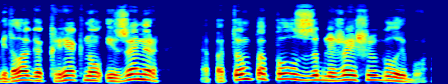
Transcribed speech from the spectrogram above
Бедолага крякнул и замер, а потом пополз за ближайшую глыбу.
